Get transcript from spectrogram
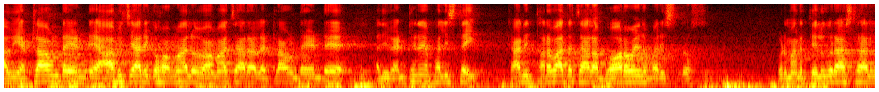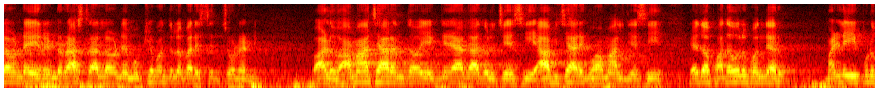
అవి ఎట్లా ఉంటాయంటే ఆభిచారిక హోమాలు వామాచారాలు ఎట్లా ఉంటాయంటే అది వెంటనే ఫలిస్తాయి. కానీ తర్వాత చాలా ఘోరమైన పరిస్థితి వస్తుంది. ఇప్పుడు మన తెలుగు రాష్ట్రాల్లో ఉండే రెండు రాష్ట్రాల్లో ఉండే ముఖ్యమంత్రుల పరిస్థితి చూడండి. వాళ్ళు వామాచారంతో యజ్ఞయాగాదులు చేసి ఆభిచారిక హోమాలు చేసి ఏదో పదవులు పొందారు. మళ్ళీ ఇప్పుడు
